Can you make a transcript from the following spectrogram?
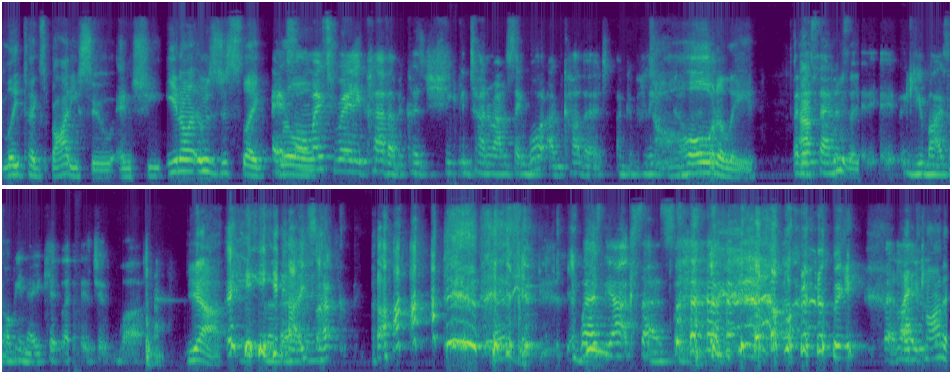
latex bodysuit and she you know it was just like it's real almost really clever because she can turn around and say, "What? I'm covered. I'm completely covered." totally But it's then Absolutely. you might as well be naked. Like it's just what? yeah yeah exactly Where's the access? Literally. but like iconic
